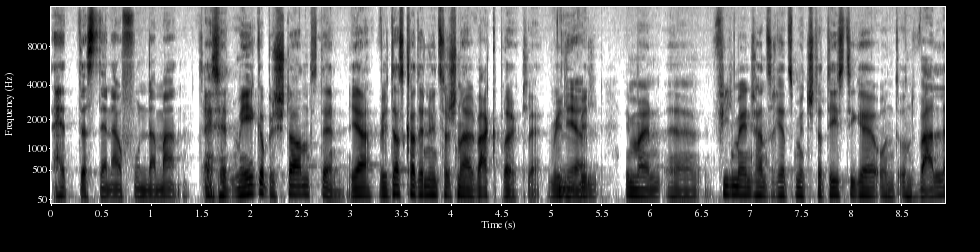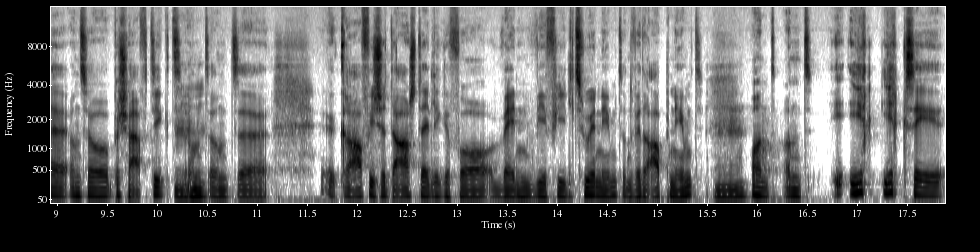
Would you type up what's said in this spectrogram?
hat das dann auch Fundament. Es hat mega Bestand dann, ja, weil das kann dann nicht so schnell wegbröckeln. Weil, Ja. weil ich meine, äh, viele Menschen haben sich jetzt mit Statistiken und, und Wellen und so beschäftigt und, und äh, grafische Darstellungen von, wenn wie viel zunimmt und wieder abnimmt. Und, und ich, ich sehe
